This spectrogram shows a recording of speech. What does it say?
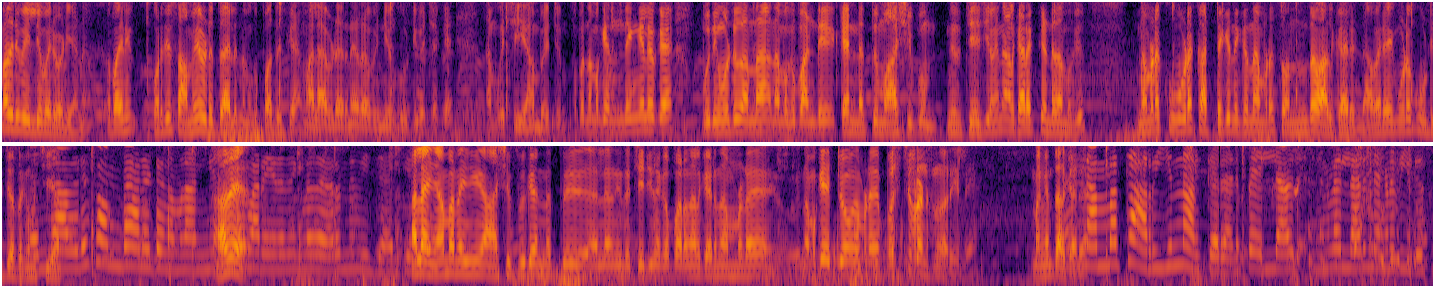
അതൊരു വലിയ പരിപാടിയാണ്. അപ്പോൾ അതിന് കുറച്ച് സമയം എടുത്താലും നമുക്ക് പതുക്കെ മലാവിടറിനെ റവന്യൂ കൂട്ടി വെച്ചൊക്കെ നമുക്ക് ചെയ്യാൻ പറ്റും. അപ്പോൾ നമുക്ക് എന്തെങ്കിലുമൊക്കെ ബുദ്ധിമുട്ട് വന്നാൽ നമുക്ക് പണ്ട് കെന്നത്ത് മാഷിപ്പും ചേച്ചിയും അങ്ങനെ ആൾക്കാരൊക്കെ ഉണ്ട് നമുക്ക്. നമ്മുടെ കൂടെ കട്ടയ്ക്ക് നിൽക്കുന്ന നമ്മുടെ സ്വന്തം ആൾക്കാരുണ്ട്. അവരെയും കൂടെ കൂട്ടിച്ചേർത്തൊക്കെ നമുക്ക് ചെയ്യാം. അതെ. അല്ല ഞാൻ പറഞ്ഞ ഈ ആഷിഫ് കെന്നത്ത് അല്ല നീത ചേച്ചി എന്നൊക്കെ പറഞ്ഞ ആൾക്കാർ നമ്മുടെ നമുക്ക് ഏറ്റവും നമ്മുടെ ബെസ്റ്റ് ഫ്രണ്ട്സ് എന്ന് പറയില്ലേ? അങ്ങനത്തെ ആൾക്കാരാണ് നമുക്ക് അറിയുന്ന ആൾക്കാരാണ്. ഇപ്പൊ എല്ലാവരും നിങ്ങൾ എല്ലാവരും ഞങ്ങളുടെ വീഡിയോസ്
